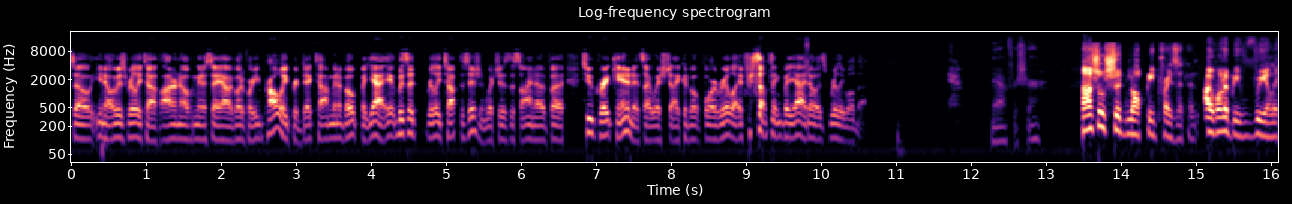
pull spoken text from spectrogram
So you know, it was really tough. I don't know if I'm going to say how I voted for. You can probably predict how I'm going to vote, but yeah, it was a really tough decision, which is the sign of uh, two great candidates. I wish I could vote for in real life or something, but yeah, I know it's really well done. Yeah, yeah, for sure. Marshall should not be president. I want to be really.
